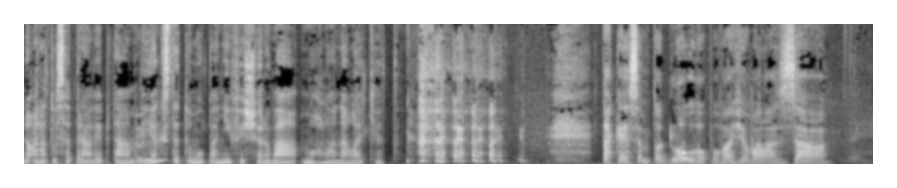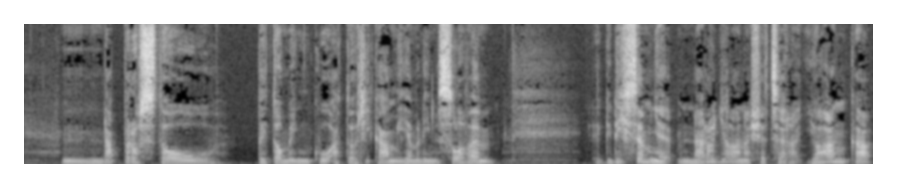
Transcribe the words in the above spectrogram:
No a na to se právě ptám, mm-hmm. jak jste tomu paní Fischerová mohla naletět? Také jsem to dlouho považovala za naprostou pitominku, a to říkám jemným slovem. Když se mě narodila naše dcera Johanka,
